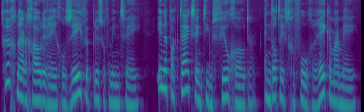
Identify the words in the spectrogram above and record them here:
Terug naar de gouden regel 7 plus of min 2. In de praktijk zijn teams veel groter en dat heeft gevolgen, reken maar mee.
